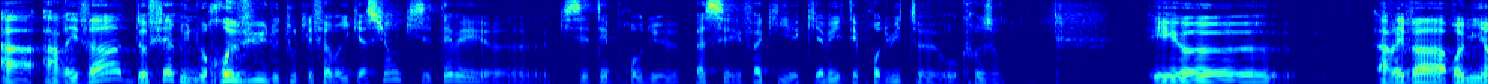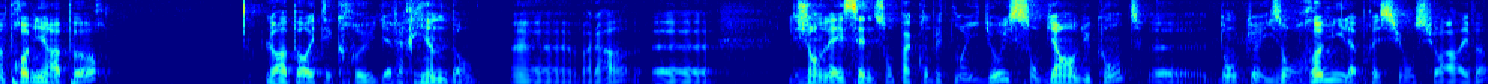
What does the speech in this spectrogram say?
à Areva de faire une revue de toutes les fabrications qui qui passées, enfin qui, qui, avaient été produites au Creusot. Et Areva a remis un premier rapport. Le rapport était creux, il n'y avait rien dedans. voilà les gens de la SN ne sont pas complètement idiots, ils se sont bien rendus compte. Euh, donc, euh, ils ont remis la pression sur Areva,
